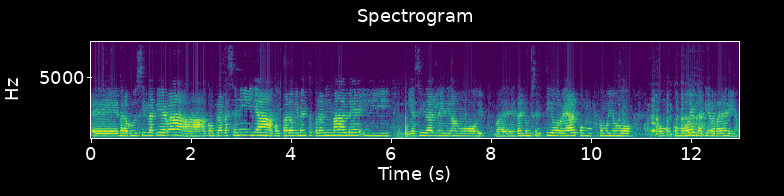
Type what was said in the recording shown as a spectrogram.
eh, para producir la tierra, a, comprar la semilla, a comprar alimentos para animales y, así darle, digamos, eh, darle un sentido real como, como como, como es la tierra para ellos.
